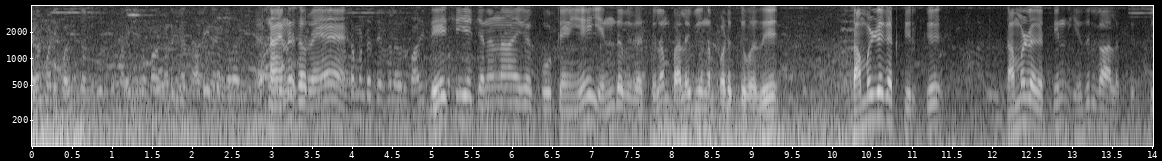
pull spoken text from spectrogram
எடப்பாடி பழனிசாமி குறித்து மறைமுகமாக கடுமையாக சாடியிருக்காரு நான் என்ன சொல்கிறேன் சட்டமன்ற தேர்தலில் ஒரு பாதிப்பு. தேசிய ஜனநாயக கூட்டணியை எந்த விதத்திலும் பலவீனப்படுத்துவது தமிழகத்திற்கு தமிழகத்தின் எதிர்காலத்திற்கு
